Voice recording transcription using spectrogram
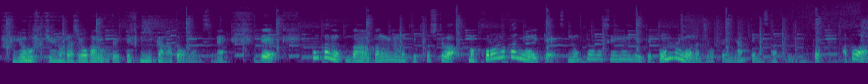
不要不急のラジオ番組と言ってもいいかなと思うんですね。で、今回の、まあ、番組の目的としては、まあ、コロナ禍において、農協の青年部ってどんなような状況になってますかっていうのと、あとは、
